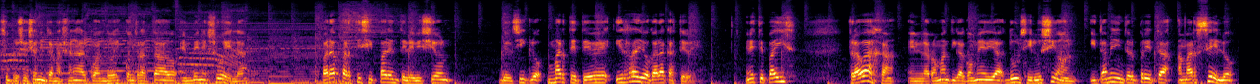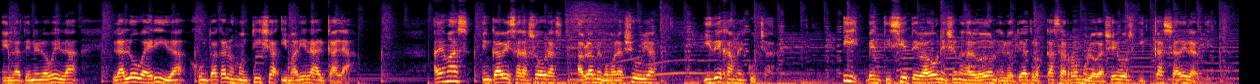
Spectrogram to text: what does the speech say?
su proyección internacional cuando es contratado en Venezuela para participar en televisión del ciclo Marte TV y Radio Caracas TV. En este país trabaja en la romántica comedia Dulce Ilusión y también interpreta a Marcelo en la telenovela La Loba Herida junto a Carlos Montilla y Mariela Alcalá. Además, encabeza las obras Hablame como la lluvia y Déjame escuchar y 27 vagones llenos de algodón en los teatros Casa Rómulo Gallegos y Casa del Artista.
